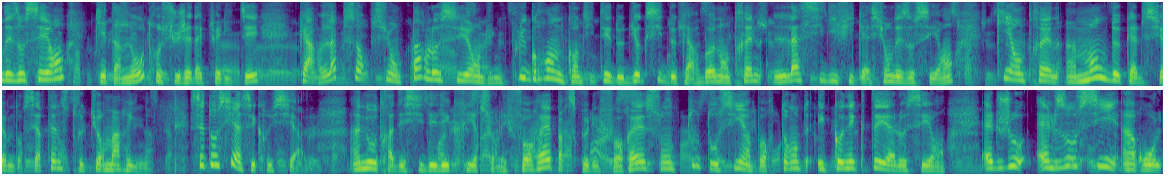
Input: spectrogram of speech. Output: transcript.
des océans, qui est un autre sujet d'actualité, car l'absorption par l'océan d'une plus grande quantité de dioxyde de carbone entraîne l'acidification des océans, qui entraîne un manque de calcium dans certaines structures marines. C'est aussi assez crucial. Un autre a décidé d'écrire sur les forêts parce que les forêts sont tout aussi importantes et connectées à l'océan. Elles jouent elles aussi un rôle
